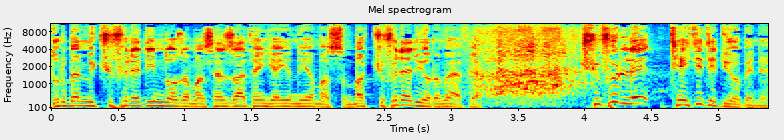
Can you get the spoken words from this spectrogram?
Dur ben bir küfür edeyim de o zaman sen zaten yayınlayamazsın. Bak küfür ediyorum falan. Küfürle tehdit ediyor beni.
